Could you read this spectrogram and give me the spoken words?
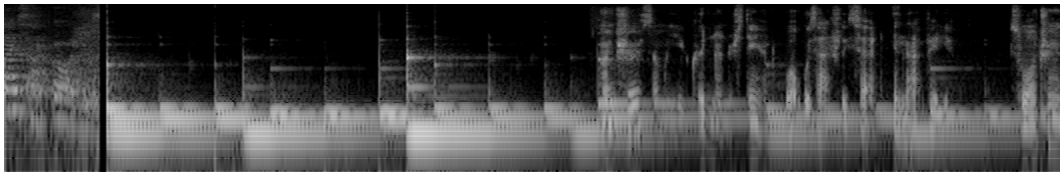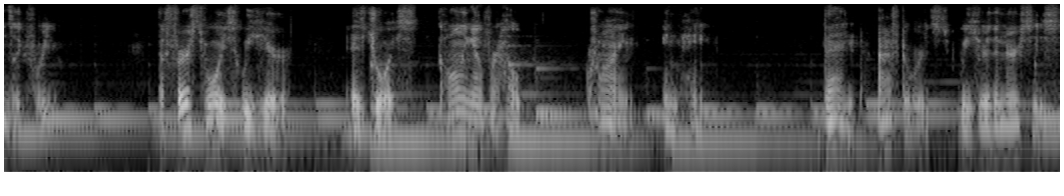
Encore. I'm sure some of you couldn't understand what was actually said in that video, so I'll translate for you. The first voice we hear is Joyce calling out for help, crying in pain. Then, afterwards, we hear the nurses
